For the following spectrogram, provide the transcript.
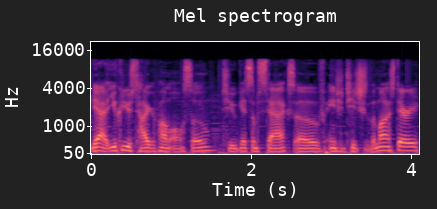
yeah, you could use Tiger Palm also to get some stacks of Ancient Teachings of the Monastery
